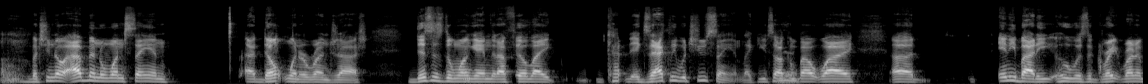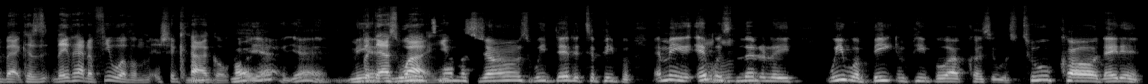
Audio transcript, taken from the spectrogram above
but, but you know, I've been the one saying I don't want to run Josh. This is the one game that I feel like exactly what you're saying. Like you talking Yeah. about why uh anybody who was a great running back because they've had a few of them in Chicago. Oh yeah, yeah. Me But and- that's why you- Thomas Jones, we did it to people. I mean, it was Mhm. literally we were beating people up because it was too cold. They didn't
